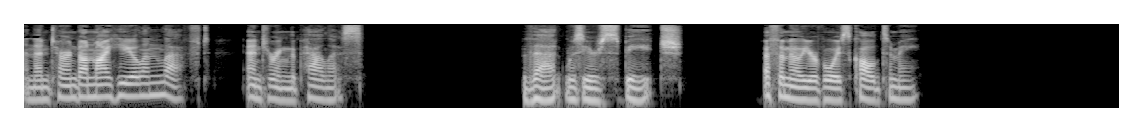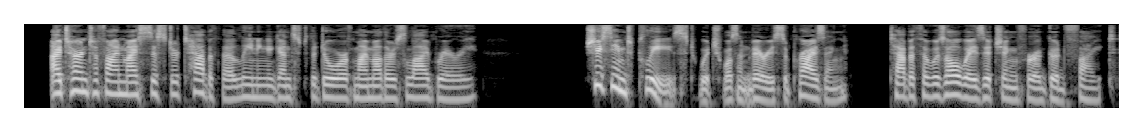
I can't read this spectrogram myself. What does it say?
and then turned on my heel and left, entering the palace. That was your speech, a familiar voice called to me. I turned to find my sister Tabitha leaning against the door of my mother's library. She seemed pleased, which wasn't very surprising. Tabitha was always itching for a good fight.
